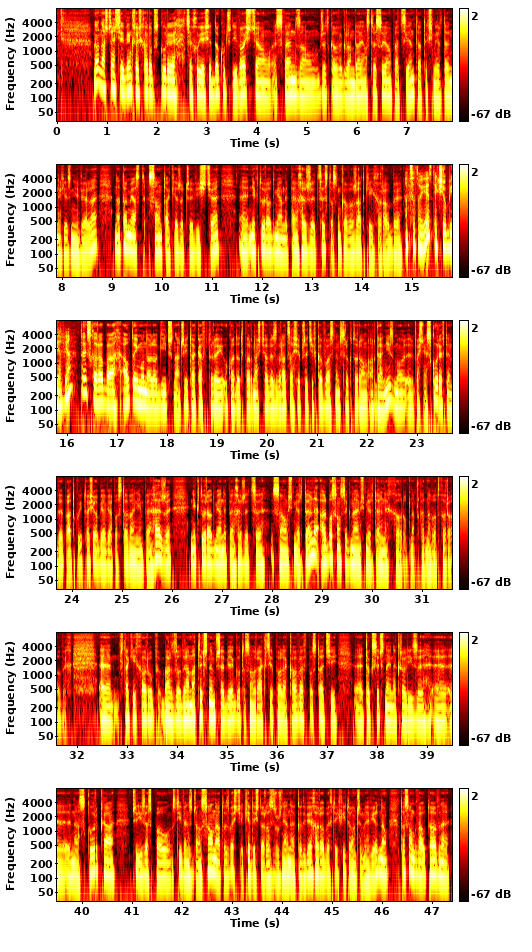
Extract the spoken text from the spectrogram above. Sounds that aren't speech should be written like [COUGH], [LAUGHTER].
No, na szczęście większość chorób skóry cechuje się dokuczliwością, swędzą, brzydko wyglądają, stresują pacjenta. Tych śmiertelnych jest niewiele. Natomiast są takie rzeczywiście e, niektóre odmiany pęcherzycy, stosunkowo rzadkiej choroby. A co to jest? Jak się objawia? To jest choroba autoimmunologiczna, czyli taka, w której układ odpornościowy zwraca się przeciwko własnym strukturom organizmu, e, właśnie skóry w tym wypadku i to się objawia powstawaniem pęcherzy. Niektóre odmiany pęcherzycy są śmiertelne albo są sygnałem śmiertelnych chorób chorób, na przykład nowotworowych. E, z takich chorób bardzo dramatycznym przebiegu to są reakcje polekowe w postaci e, toksycznej nekrolizy e, naskórka, czyli zespołu Stevens-Johnsona. To jest właściwie kiedyś to rozróżniane jako dwie choroby, w tej chwili to łączymy w jedną. To są gwałtowne,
